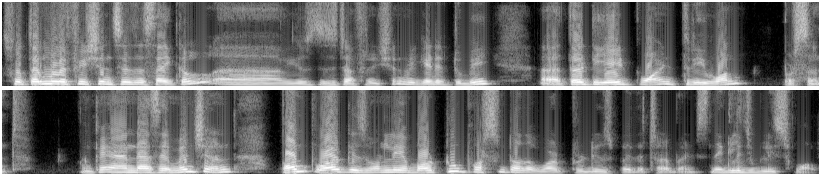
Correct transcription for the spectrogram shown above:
So, thermal efficiency of the cycle, uh, use this definition, we get it to be uh, 38.31 percent. Okay, and as I mentioned, pump work is only about 2 percent of the work produced by the turbine, it is negligibly small.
